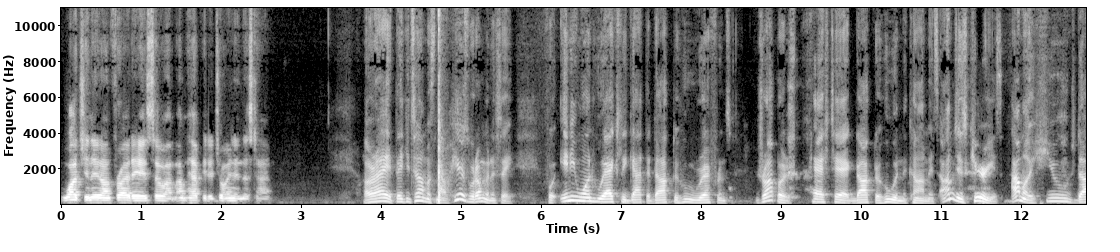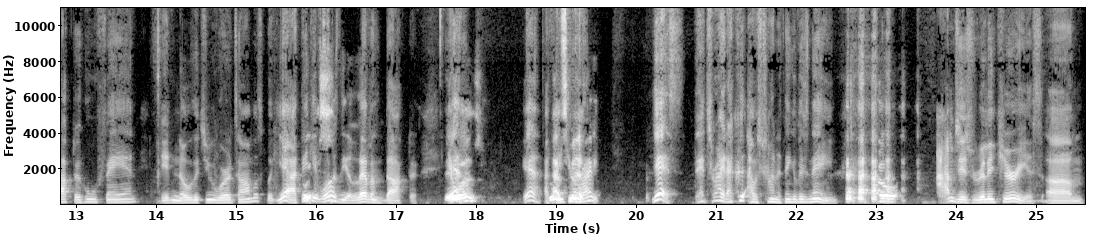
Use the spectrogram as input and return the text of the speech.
watching it on Fridays, so I'm, I'm happy to join in this time. All right, thank you, Thomas. Now, here's what I'm going to say: for anyone who actually got the Doctor Who reference, drop a hashtag Doctor Who in the comments. I'm just curious. I'm a huge Doctor Who fan. Didn't know that you were Thomas, but yeah, I think it was the 11th Doctor. It yeah. was. Yeah, I Matt think you're right. Yes, that's right. I could. I was trying to think of his name. So I'm just really curious. Um,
